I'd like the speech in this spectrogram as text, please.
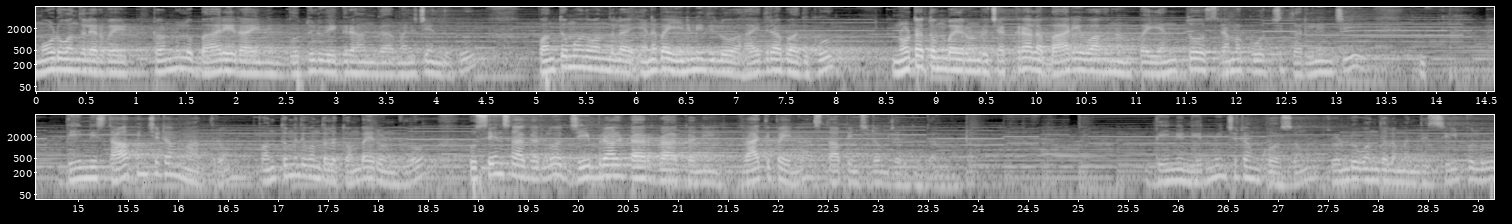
మూడు వందల ఇరవై టన్నుల భారీ రాయిని బుద్ధుడి విగ్రహంగా మలిచేందుకు పంతొమ్మిది వందల ఎనభై ఎనిమిదిలో హైదరాబాదుకు నూట తొంభై రెండు చక్రాల భారీ వాహనంపై ఎంతో శ్రమ కూర్చి తరలించి దీన్ని స్థాపించడం మాత్రం పంతొమ్మిది వందల తొంభై రెండులో హుస్సేన్ సాగర్లో జీబ్రాల్టార్ రాక్ అనే రాతిపైన స్థాపించడం జరిగింది అన్నమాట దీన్ని నిర్మించడం కోసం రెండు వందల మంది శిల్పులు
